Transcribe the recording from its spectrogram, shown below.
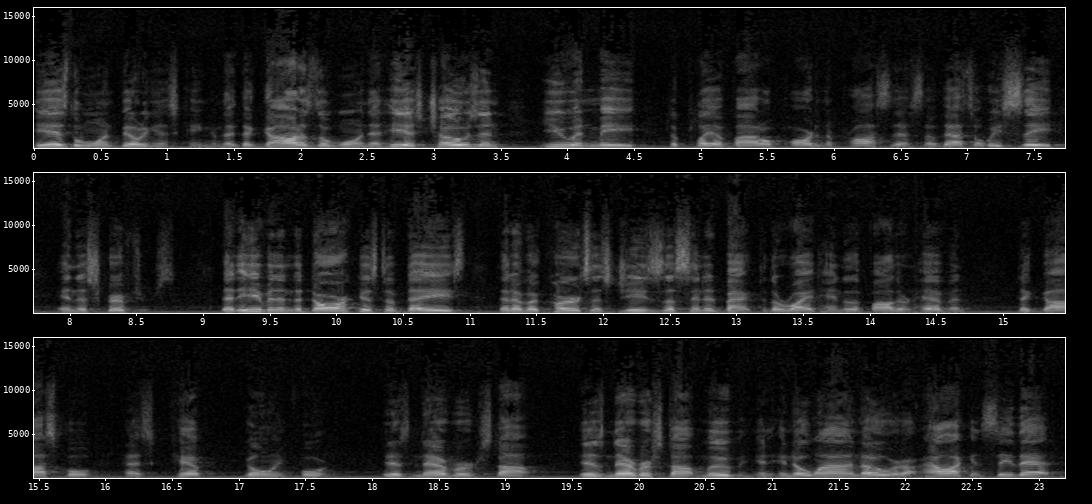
He is the one building his kingdom. That, that God is the one, that he has chosen you and me to play a vital part in the process. So that's what we see in the scriptures. That even in the darkest of days that have occurred since Jesus ascended back to the right hand of the Father in heaven, the gospel has kept going forth. It has never stopped. It has never stopped moving. And you know why I know or how I can see that?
